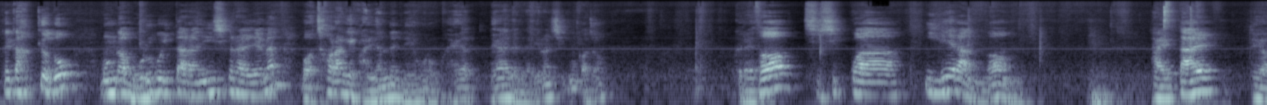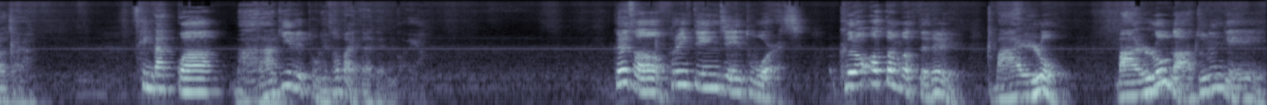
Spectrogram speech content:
그러니까 학교도 뭔가 모르고 있다라는 인식을 하려면 뭐 철학에 관련된 내용으로 배워야, 배워야 된다. 이런 식인 거죠. 그래서 지식과 이해라는 건 발달되어져요. 생각과 말하기를 통해서 발달되는 거예요. 그래서 putting things into words 그런 어떤 것들을 말로 말로 놔두는 게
